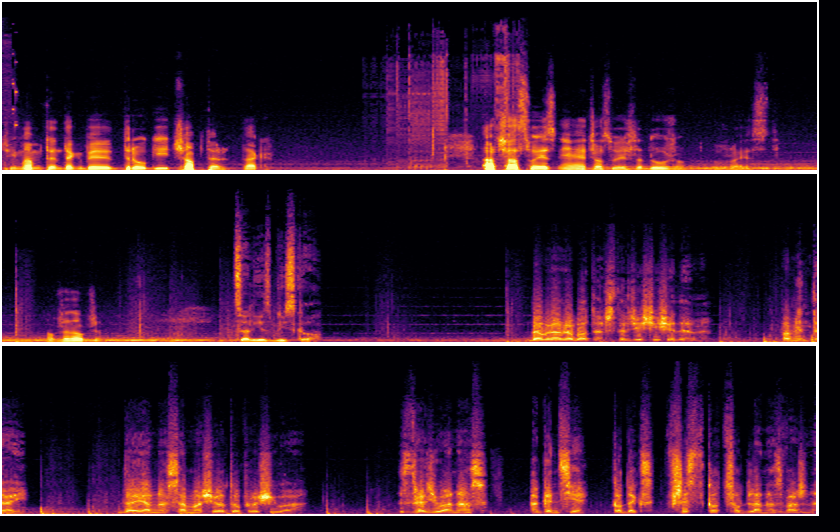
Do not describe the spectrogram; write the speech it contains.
Czyli mamy ten jakby drugi chapter, tak? A czasu jest... Nie, czasu jeszcze dużo. Dużo jest. Dobrze, dobrze. cel jest blisko. Dobra robota, 47. Pamiętaj, Diana sama się o to prosiła. Zdradziła nas, agencję, kodeks, wszystko, co dla nas ważne.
